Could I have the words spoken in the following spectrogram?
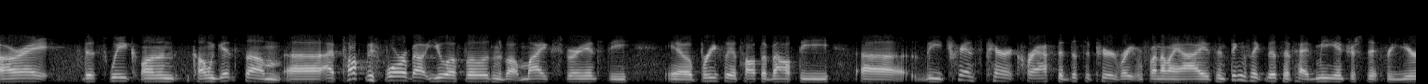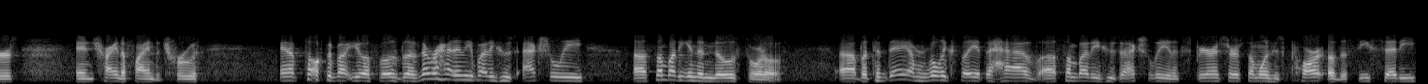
All right. This week on Come Get Sum, uh, I've talked before about UFOs and about my experience. The, you know, briefly I talked about the uh, the transparent craft that disappeared right in front of my eyes, and things like this have had me interested for years in trying to find the truth. And I've talked about UFOs, but I've never had anybody who's actually uh, somebody in the know, sort of. Uh, but today I'm really excited to have uh, somebody who's actually an experiencer, someone who's part of the CSETI,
